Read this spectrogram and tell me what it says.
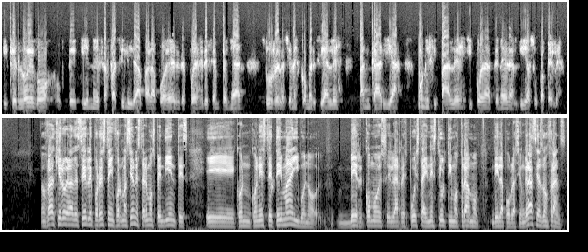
y que luego usted tiene esa facilidad para poder después desempeñar sus relaciones comerciales, bancarias, municipales y pueda tener al día sus papeles. Don Franz, quiero agradecerle por esta información. Estaremos pendientes eh, con, con, este tema y, bueno, ver cómo es la respuesta en este último tramo de la población. Gracias, don Franz.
